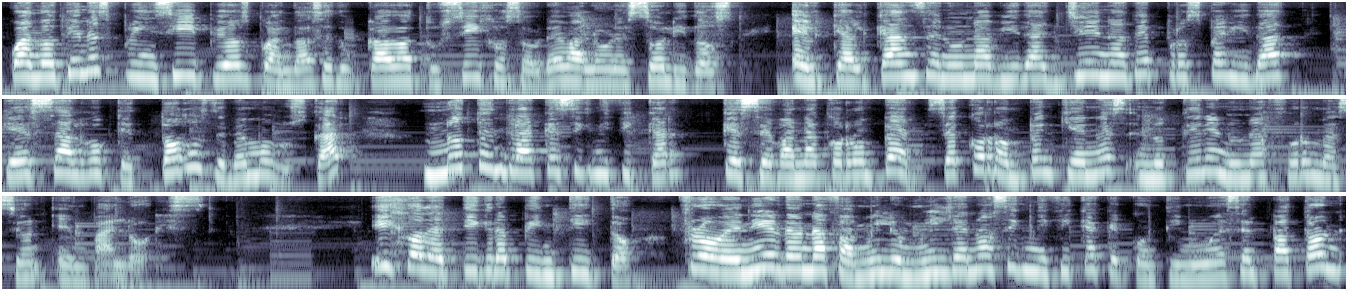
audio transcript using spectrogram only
cuando tienes principios, cuando has educado a tus hijos sobre valores sólidos, el que alcancen una vida llena de prosperidad, que es algo que todos debemos buscar, no tendrá que significar que se van a corromper. Se corrompen quienes no tienen una formación en valores. Hijo de tigre pintito, provenir de una familia humilde no significa que continúes el patrón,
